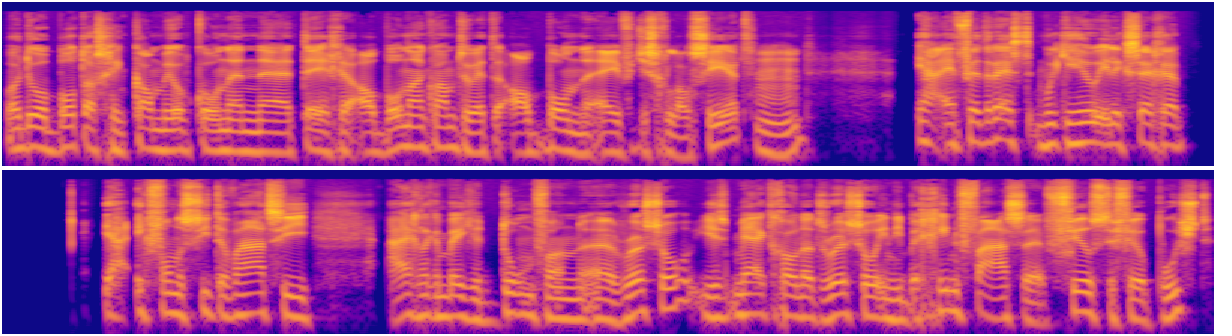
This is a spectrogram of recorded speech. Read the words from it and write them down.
waardoor Bottas geen kant meer op kon en eh, tegen Albon aankwam. Toen werd Albon eventjes gelanceerd. Mhm. Ja, en verder rest moet ik je heel eerlijk zeggen. Ja, ik vond de situatie eigenlijk een beetje dom van eh, Russell. Je merkt gewoon dat Russell in die beginfase veel te veel pusht.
